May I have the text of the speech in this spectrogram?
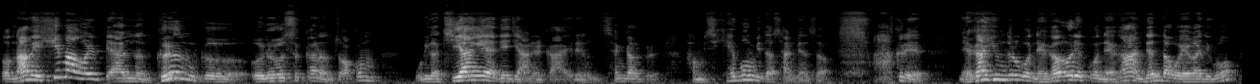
또 남의 희망을 빼앗는 그런 그 언어 습관은 조금 우리가 지양해야 되지 않을까 이런 생각을 한 번씩 해봅니다 살면서. 아 그래 내가 힘들고 내가 어렵고 내가 안 된다고 해가지고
